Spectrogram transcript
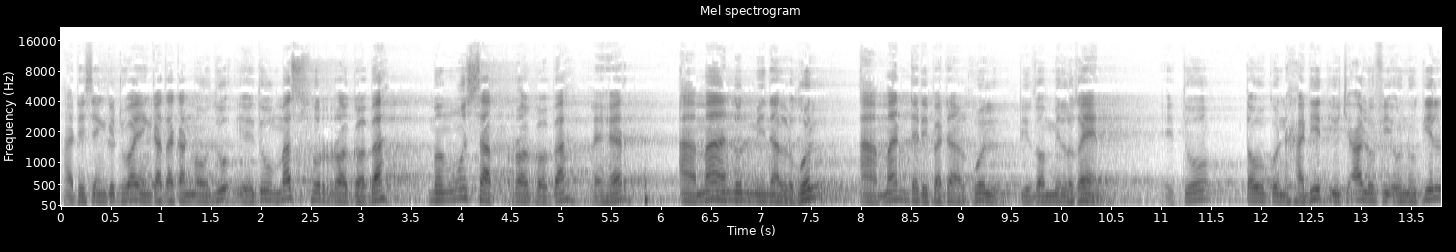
Hadis yang kedua yang katakan maudhu yaitu mashur ragabah, mengusap ragabah leher, amanun minal ghul, aman daripada ghul bi dhammil ghain. Itu taugun hadid yuj'alu fi unukil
